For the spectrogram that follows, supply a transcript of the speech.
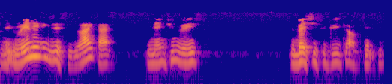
And it really existed like that in ancient Greece, the basis of Greek architecture.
